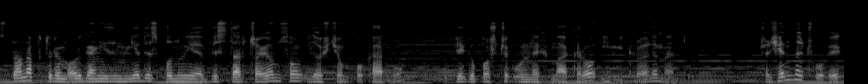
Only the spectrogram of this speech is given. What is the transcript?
stan, w którym organizm nie dysponuje wystarczającą ilością pokarmu jego poszczególnych makro i mikroelementów. Przeciętny człowiek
